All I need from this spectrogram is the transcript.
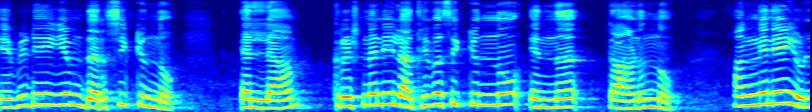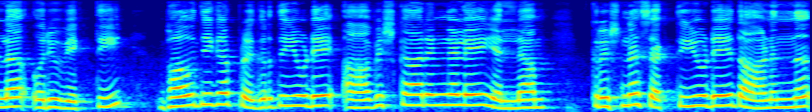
എവിടെയും ദർശിക്കുന്നു. എല്ലാം കൃഷ്ണനിൽ അധിവസിക്കുന്നു എന്ന് കാണുന്നു. അങ്ങനെയുള്ള ഒരു വ്യക്തി ഭൗതിക പ്രകൃതിയുടെ ആവിഷ്കാരങ്ങളെയെല്ലാം കൃഷ്ണശക്തിയുടേതാണെന്ന്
